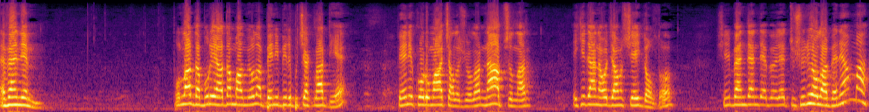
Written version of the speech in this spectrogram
Efendim bunlar da buraya adam almıyorlar beni biri bıçaklar diye. Beni korumaya çalışıyorlar. Ne yapsınlar? İki tane hocamız şehit oldu. Şimdi benden de böyle düşünüyorlar beni ama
